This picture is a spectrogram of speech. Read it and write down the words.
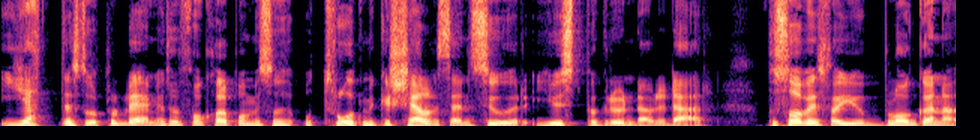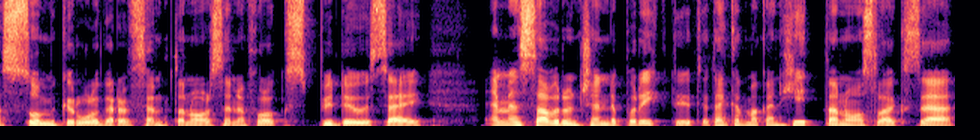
jättestort problem. Jag tror folk håller på med så otroligt mycket självcensur just på grund av det där. På så vis var ju bloggarna så mycket roligare för 15 år sedan när folk spydde ur sig men sa vad de kände på riktigt. Jag tänker att man kan hitta någon slags äh,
